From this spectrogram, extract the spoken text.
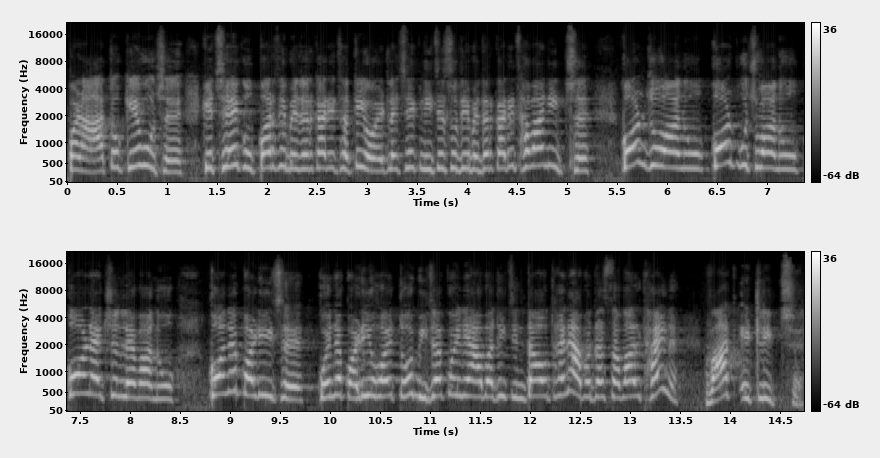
પણ આ તો કેવું છે કે છેક ઉપરથી બેદરકારી થતી હોય એટલે છેક નીચે સુધી બેદરકારી થવાની જ છે. કોણ જોવાનું, કોણ પૂછવાનું, કોણ એક્શન લેવાનું, કોને પડી છે? કોઈને પડી હોય તો બીજા કોઈને આ બધી ચિંતાઓ થાય ને, આ બધા સવાલ થાય ને. વાત એટલી જ છે.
